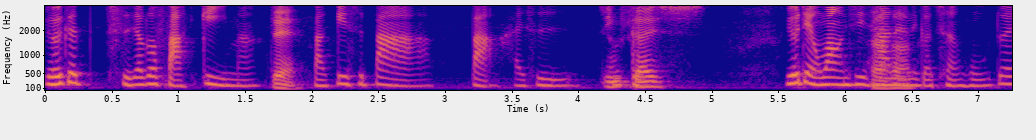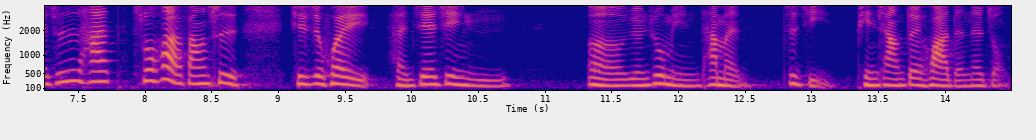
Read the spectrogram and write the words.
有一个词叫做“法纪”吗？对，法纪是爸爸还是叔叔？应该是。有点忘记他的那个称呼，uh. 对，就是他说话的方式其实会很接近于呃原住民他们自己平常对话的那种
